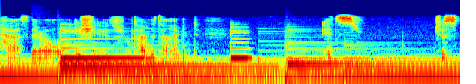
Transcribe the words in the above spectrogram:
has their own issues from time to time. And it's just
